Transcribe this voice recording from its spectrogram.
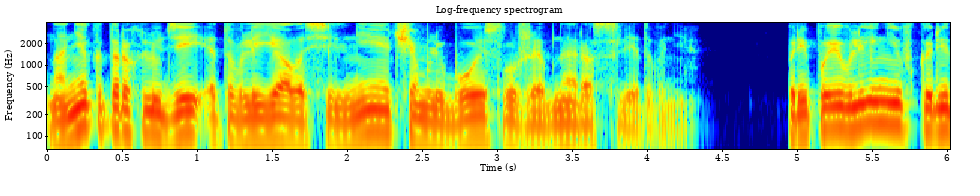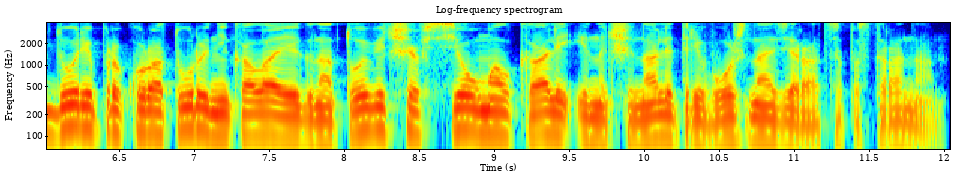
На некоторых людей это влияло сильнее, чем любое служебное расследование. При появлении в коридоре прокуратуры Николая Игнатовича все умолкали и начинали тревожно озираться по сторонам.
